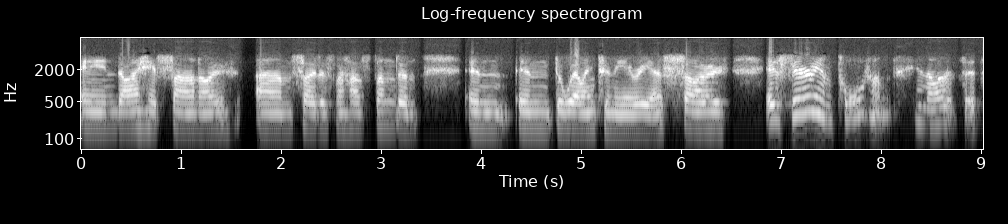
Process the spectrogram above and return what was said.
and I have whānau, um, so does my husband, and in in the Wellington area. So it's very important, you know, it's it's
